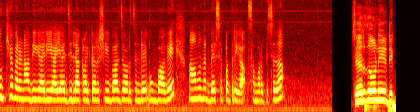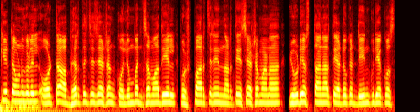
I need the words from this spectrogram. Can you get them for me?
മുഖ്യ ഭരണാധികാരിയായ ജില്ലാ കളക്ടർ ഷീബ ജോർജിന്റെ മുമ്പാകെ നാമനിർദ്ദേശ പത്രിക സമർപ്പിച്ചത്. ചെറുതോണി ഡിക്കി ടൗണുകളിൽ വോട്ട് അഭ്യർത്ഥിച്ച ശേഷം കൊലുമ്പൻ സമാധിയിൽ പുഷ്പാർച്ചനയും നടത്തിയ ശേഷമാണ് യു ഡി എഫ് സ്ഥാനാർത്ഥി അഡ്വക്കേറ്റ് ഡീൻ കുര്യാക്കോസ്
